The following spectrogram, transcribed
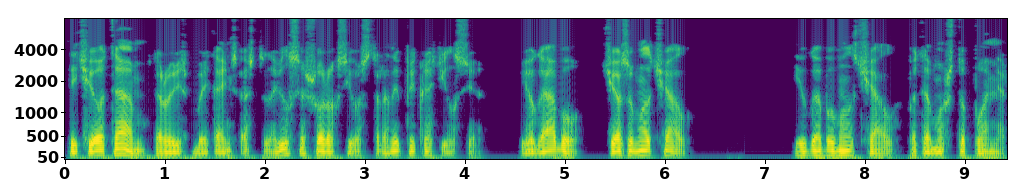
ты чего там?» Второй республиканец остановился, шорох с его стороны прекратился. «Югабу, чего замолчал?» Югабу молчал, потому что помер.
